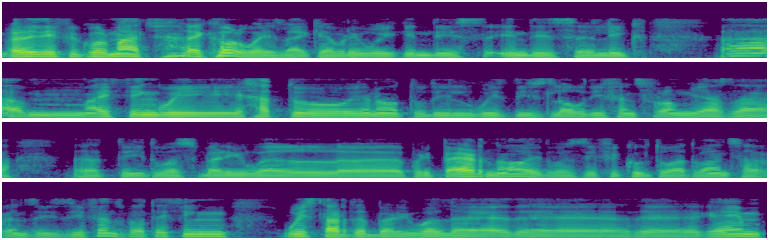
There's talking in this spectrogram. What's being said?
very difficult match, like always, like every week in this in this uh, league. Um, I think we had to, you know, to deal with this low defense from Yazda. That it was very well uh, prepared. No, it was difficult to advance against this defense, but I think we started very well the the, the game.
